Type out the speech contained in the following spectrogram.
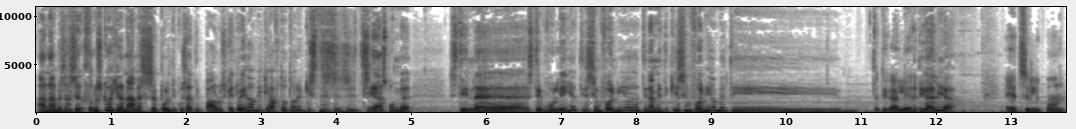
ανάμεσα σε εχθρούς και όχι ανάμεσα σε πολιτικούς αντιπάλους. Και το είδαμε και αυτό τώρα και στη συζήτηση, ας πούμε, στην, ε, στη Βουλή για τη συμφωνία, την αμυντική συμφωνία με τη, με τη Γαλλία. Με τη Γαλλία. Έτσι λοιπόν,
